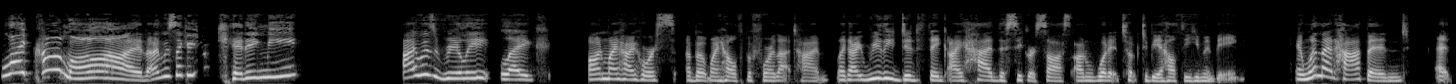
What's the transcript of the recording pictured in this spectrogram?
Like, come on. I was like, are you kidding me? I was really like on my high horse about my health before that time. Like I really did think I had the secret sauce on what it took to be a healthy human being. And when that happened at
